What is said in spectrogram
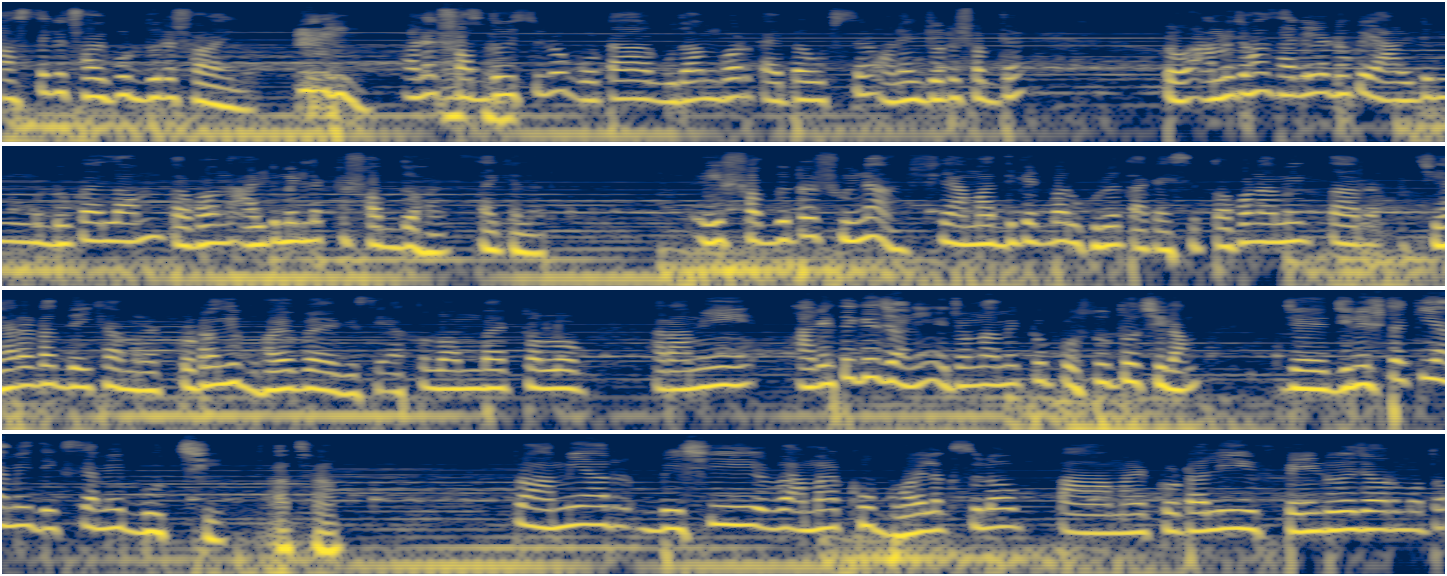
পাঁচ থেকে ছয় ফুট দূরে সরাইলো। অনেক শব্দ আচ্ছা। হয়েছিল গোটা গুদাম ঘর কাইপা উঠছে অনেক জোরে শব্দে। তো আমি যখন সাইকেলে ঢুকে ঢুকাইলাম তখন আলটিমেটলি একটা শব্দ হয় সাইকেলের। এই শব্দটা শুই না সে আমার দিকে একবার ঘুরে তাকাইছে। তখন আমি তার চেহারাটা দেখে মানে টোটালি ভয় পেয়ে গেছি এত লম্বা একটা লোক। আর আমি আগে থেকে জানি এজন্য আমি একটু প্রস্তুত ছিলাম যে জিনিসটা কি আমি দেখছি আমি বুঝছি। আচ্ছা। তো আমি আর বেশি আমার খুব ভয় লাগছিল মানে টোটালি ফেন্ড হয়ে যাওয়ার মতো।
